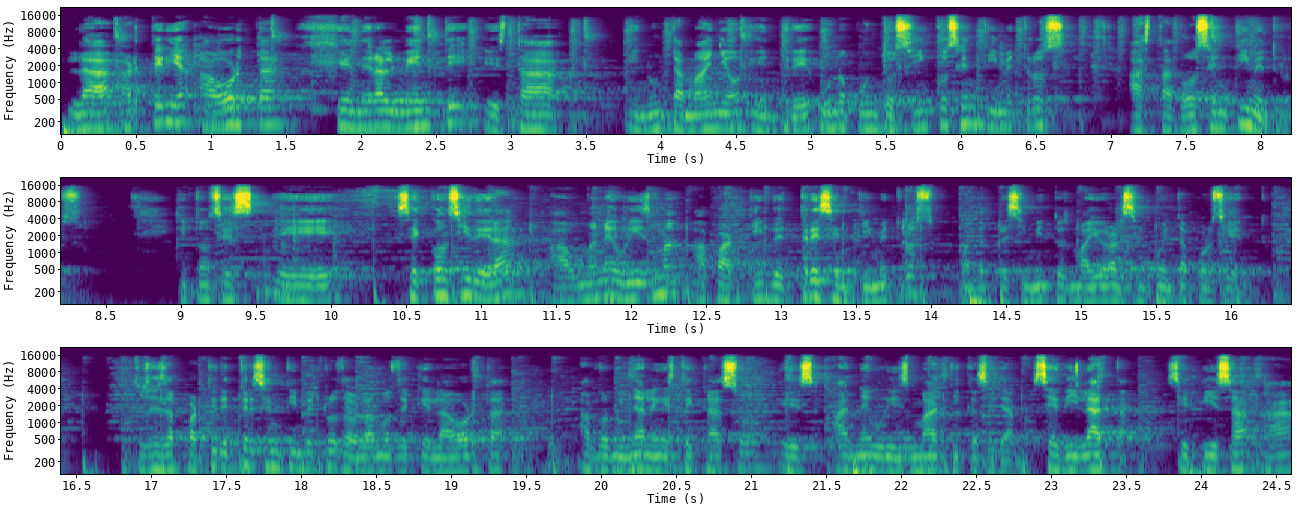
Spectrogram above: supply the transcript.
La arteria aorta generalmente está en un tamaño entre 1.5 centímetros hasta 2 centímetros. Entonces, eh, se considera a un aneurisma a partir de 3 centímetros cuando el crecimiento es mayor al 50%. Entonces, a partir de 3 centímetros hablamos de que la aorta abdominal, en este caso, es aneurismática, se llama. Se dilata, se empieza a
